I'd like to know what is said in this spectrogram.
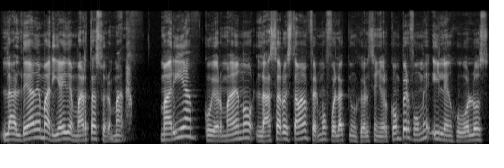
la aldea de María y de Marta su hermana. María, cuyo hermano Lázaro estaba enfermo, fue la que ungió al Señor con perfume y le enjugó los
